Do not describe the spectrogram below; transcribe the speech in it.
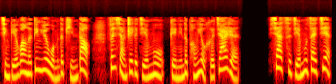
请别忘了订阅我们的频道，分享这个节目给您的朋友和家人。下次节目再见。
